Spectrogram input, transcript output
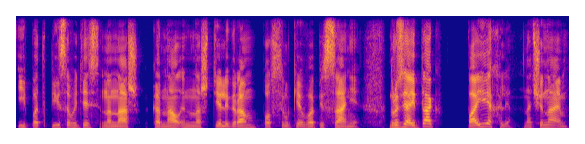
и подписывайтесь на наш канал и на наш телеграм по ссылке в описании. Друзья, итак, поехали, начинаем.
